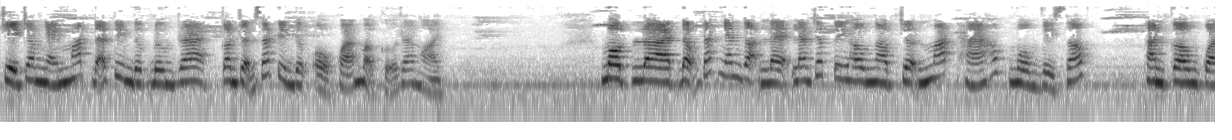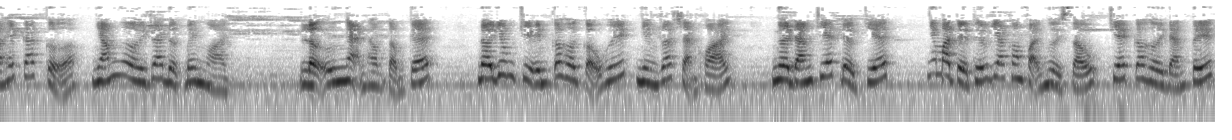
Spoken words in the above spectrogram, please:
Chỉ trong nháy mắt đã tìm được đường ra, còn chuẩn xác tìm được ổ khóa mở cửa ra ngoài một loạt động tác nhanh gọn lẹ làm cho tuy hồng ngọc trợn mắt há hốc mồm vì sốc. Thành công qua hết các cửa, nhóm người ra được bên ngoài. Lữ ngạn hồng tổng kết. Nội dung chuyện có hơi cẩu huyết nhưng rất sảng khoái. Người đáng chết đều chết, nhưng mà tiểu thiếu gia không phải người xấu, chết có hơi đáng tiếc.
